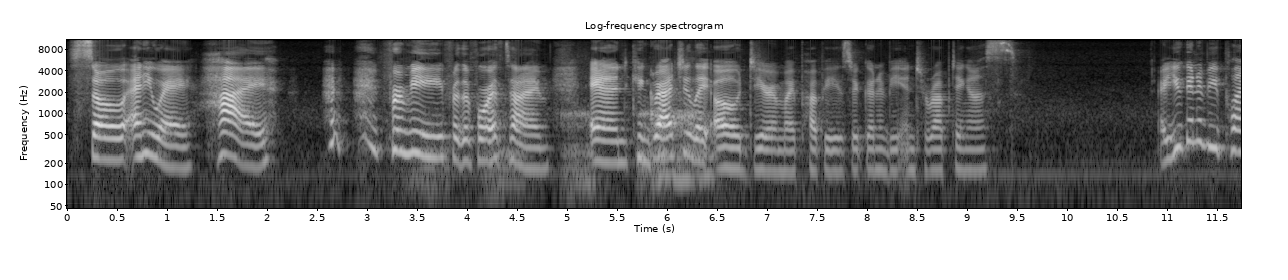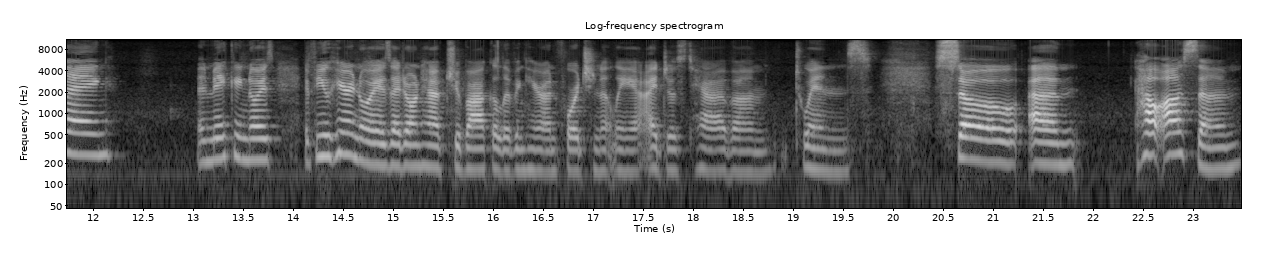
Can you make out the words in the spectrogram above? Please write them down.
So anyway, hi for me for the fourth time, and congratulate. Oh dear, my puppies are going to be interrupting us. Are you going to be playing and making noise? If you hear noise, I don't have Chewbacca living here, unfortunately. I just have um, twins. So, um, how awesome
